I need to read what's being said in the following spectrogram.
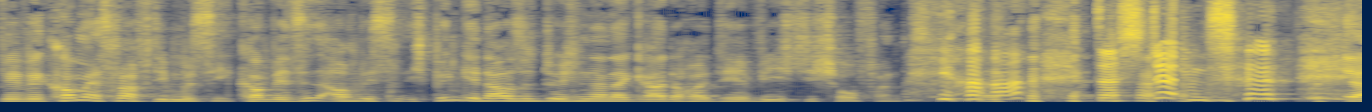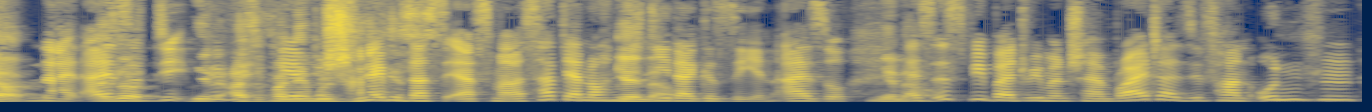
Wir, wir kommen erstmal auf die Musik. Komm, wir sind auch ein bisschen, ich bin genauso durcheinander gerade heute hier, wie ich die Show fand. Ja, das stimmt. Ja. Nein, also, die, wir, also von wir der Musik beschreiben ist, das erstmal. Es hat ja noch nicht Genau. jeder gesehen. Also, Genau. es ist wie bei Dream and Shine Brighter. Sie fahren unten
